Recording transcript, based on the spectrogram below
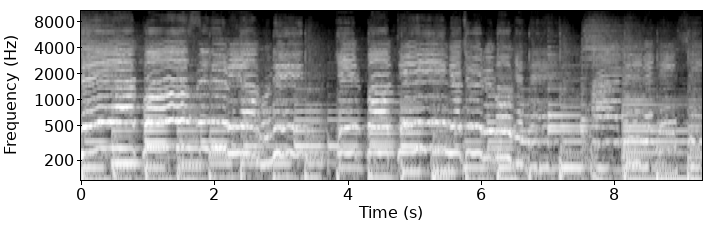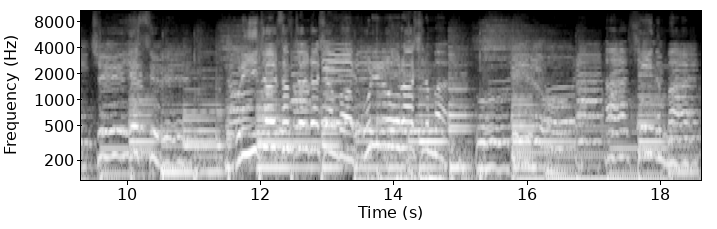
죄악 버스들이 영혼은 기뻐 뛰며 주를 보겠네. 하늘에 계신 주 예수를 2절 3절 다시 한번 우리를 오라 하시는 말. 우리를 오라 하시는 말.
